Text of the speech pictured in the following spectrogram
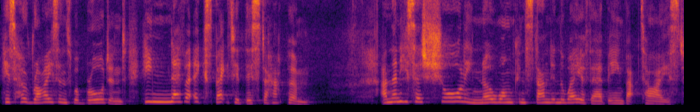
His horizons were broadened. He never expected this to happen. And then he says, Surely no one can stand in the way of their being baptized.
